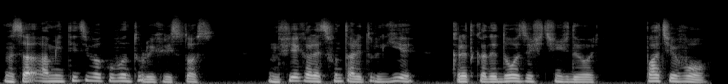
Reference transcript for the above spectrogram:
Însă amintiți-vă cuvântul lui Hristos. În fiecare Sfânta Liturghie, cred că de 25 de ori, pace vouă.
